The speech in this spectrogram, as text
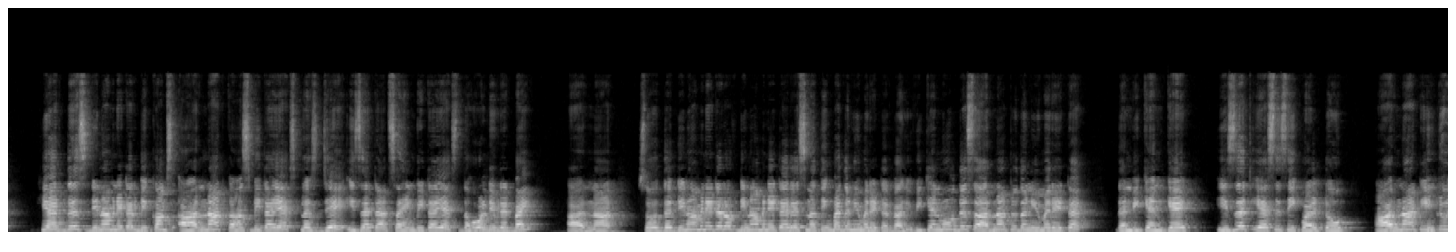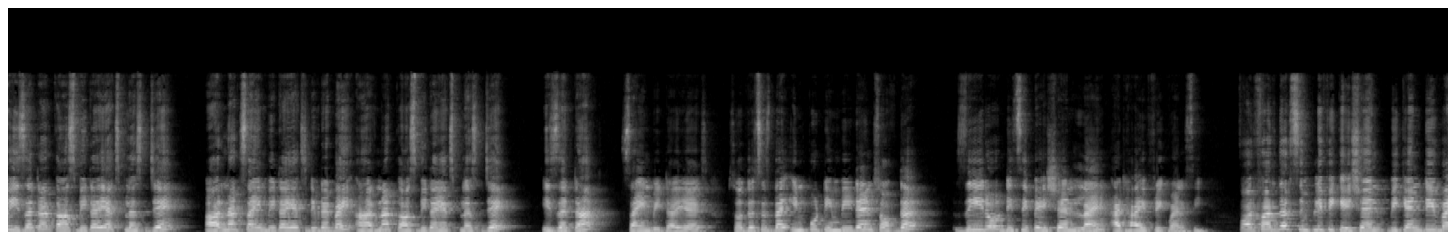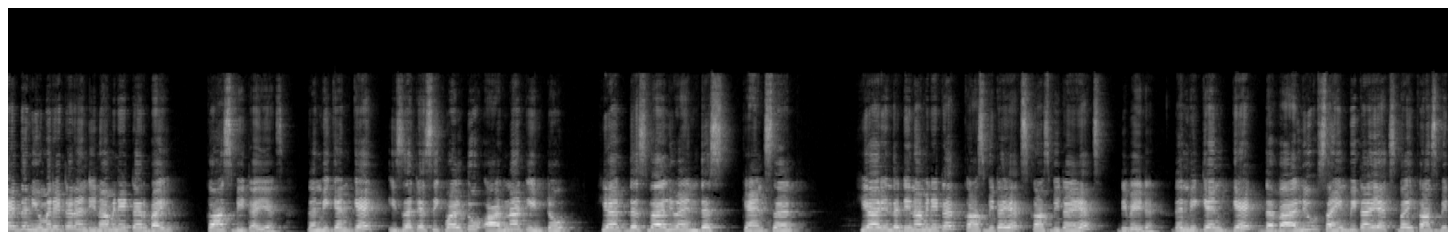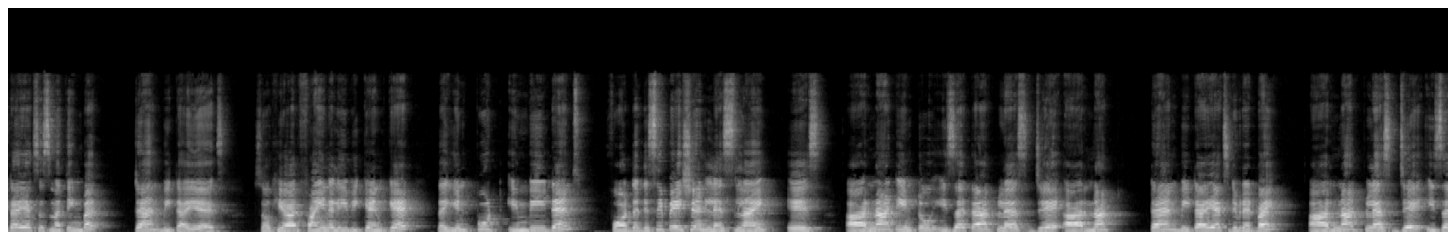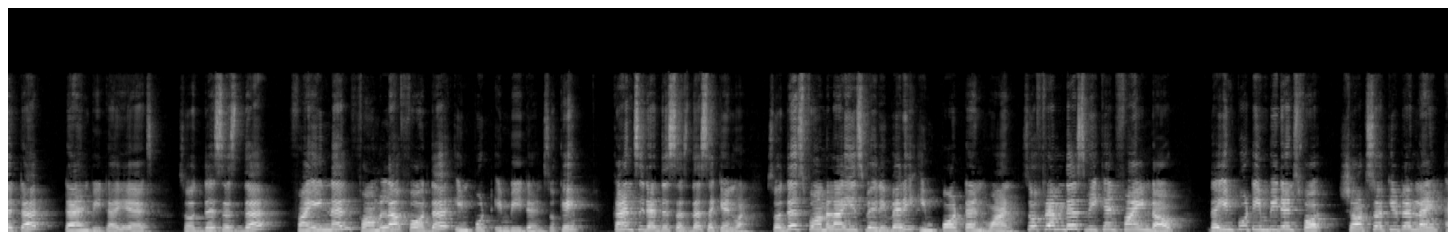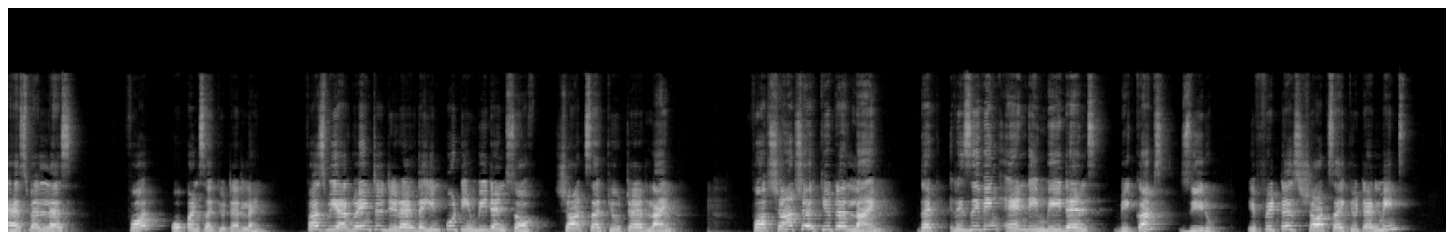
Here this denominator becomes R naught cos beta x plus J ZR sin beta x the whole divided by R naught. So the denominator of denominator is nothing but the numerator value. We can move this R naught to the numerator. Then we can get Zs is equal to R naught into ZR cos beta x plus j R naught sin beta x divided by R naught cos beta x plus j ZR sin beta x. So this is the input impedance of the zero dissipation line at high frequency. For further simplification, we can divide the numerator and denominator by cos beta x. Then we can get Zs equal to R naught into here this value and this cancel here in the denominator cos beta x cos beta x divided. Then we can get the value sin beta x by cos beta x is nothing but tan beta x. So here finally we can get the input impedance for the dissipation less line is R naught into ZR plus J R naught tan beta x divided by R naught plus J ZR tan beta x. So this is the final formula for the input impedance. Okay. Consider this as the second one. So this formula is very very important one. So from this we can find out the input impedance for short circuited line as well as for open circuited line. First we are going to derive the input impedance of short circuited line. For short circuited line that receiving end impedance becomes 0. If it is short circuited means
